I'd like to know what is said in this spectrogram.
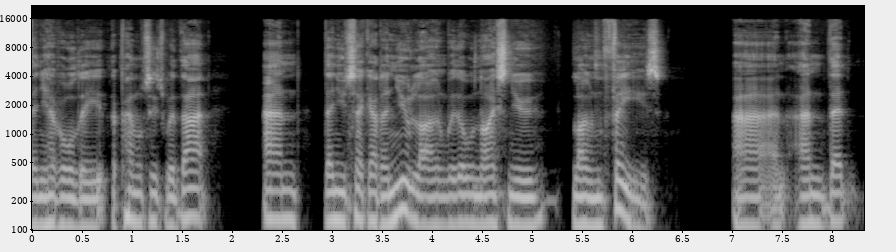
Then you have all the, the penalties with that. And then you take out a new loan with all nice new loan fees. And and then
